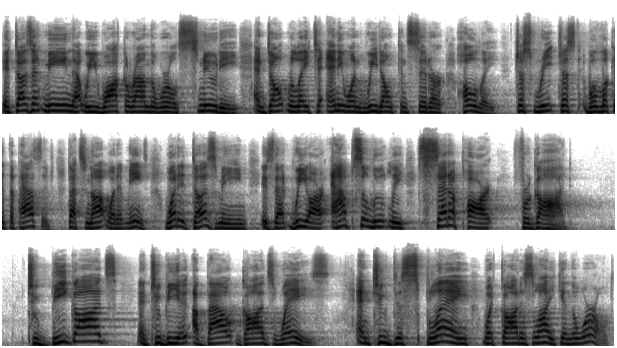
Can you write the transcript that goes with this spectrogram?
it doesn't mean that we walk around the world snooty and don't relate to anyone we don't consider holy. Just read, just we'll look at the passage. That's not what it means. What it does mean is that we are absolutely set apart for God. To be God's and to be about God's ways and to display what God is like in the world.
